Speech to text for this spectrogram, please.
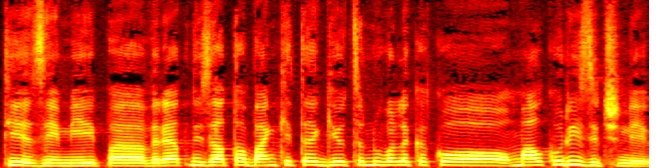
тие земји, па веројатно и затоа банките ги оценувале како малку ризични.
